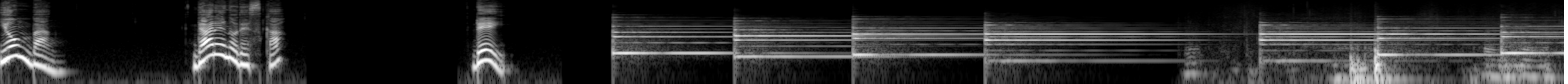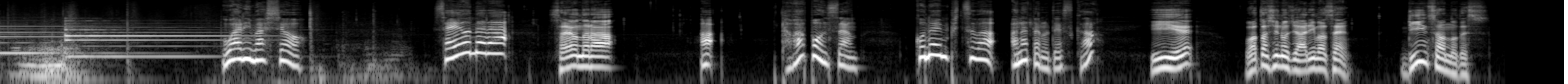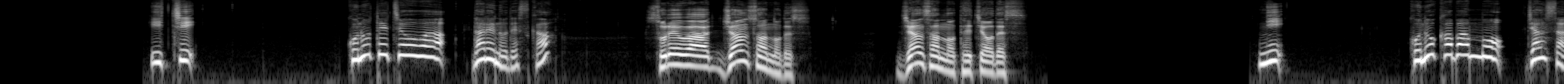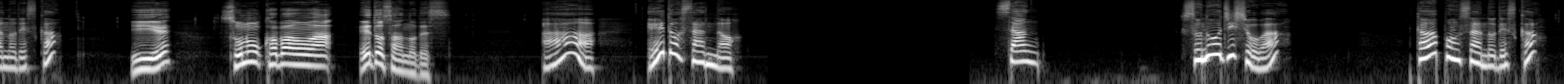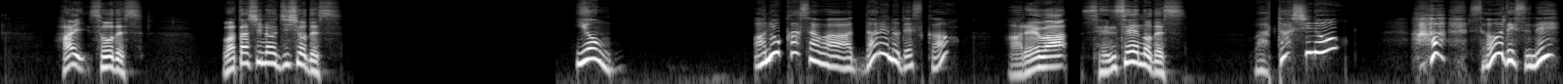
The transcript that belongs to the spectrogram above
4番。誰のですか？例終わりましょう。さようなら。さようなら。あタワポンさん。この鉛筆はあなたのですか？いいえ、私のじゃありません。リンさんのです。1この手帳は誰のですか？それはジャンさんのです。ジャンさんの手帳です。2このカバンもジャンさんのですか？いいえ、そのカバンはエドさんのです。ああエドさんの3その辞書は？タワポンさんのですか？はい、そうです。私の辞書です。4あの傘は誰のですか？あれは先生のです。私の？は そうですね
